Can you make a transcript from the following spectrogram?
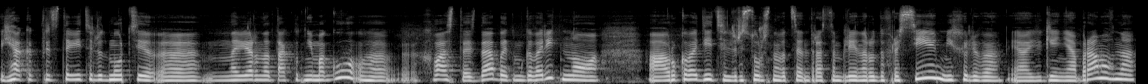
Я как представитель Удмуртии, э, наверное, так вот не могу э, хвастаясь да, об этом говорить, но а, руководитель ресурсного центра Ассамблеи народов России Михалева э, Евгения Абрамовна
